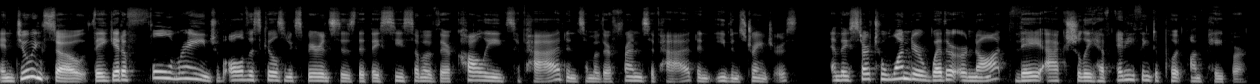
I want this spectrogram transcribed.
In doing so, they get a full range of all of the skills and experiences that they see some of their colleagues have had and some of their friends have had, and even strangers. And they start to wonder whether or not they actually have anything to put on paper.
